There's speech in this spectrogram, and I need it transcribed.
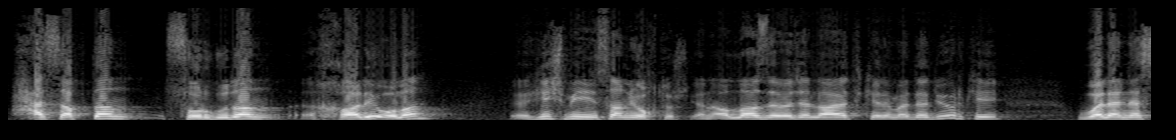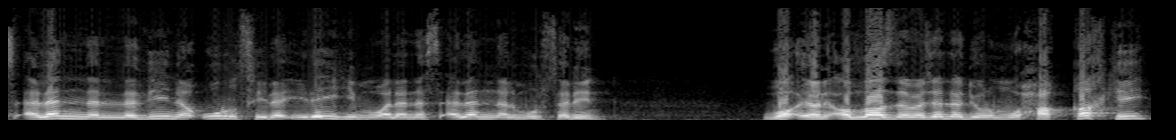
hesaptan, sorgudan hali olan e, hiçbir insan yoktur. Yani Allah azze ve celle ayet-i kerimede diyor ki وَلَنَسْأَلَنَّ الَّذ۪ينَ اُرْسِلَ اِلَيْهِمْ وَلَنَسْأَلَنَّ الْمُرْسَلِينَ Yani Allah azze ve celle diyor muhakkak ki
